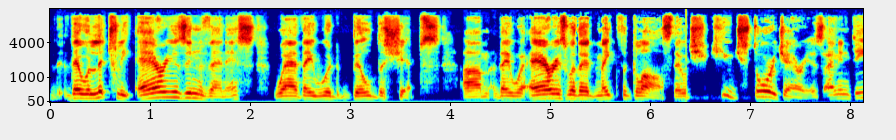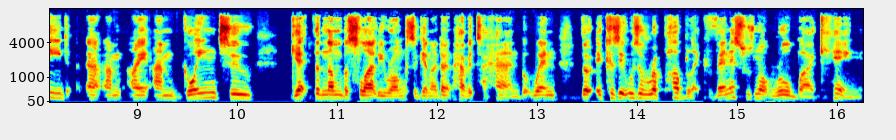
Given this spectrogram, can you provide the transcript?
there were literally areas in Venice where they would build the ships. Um, they were areas where they'd make the glass. There were huge storage areas, and indeed, uh, um, I, I'm going to get the number slightly wrong because again i don't have it to hand but when because it was a republic. Venice was not ruled by a king.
